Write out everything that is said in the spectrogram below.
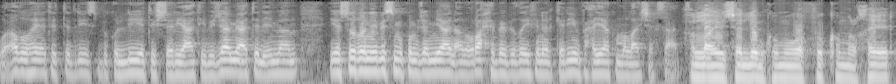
وعضو هيئة التدريس بكلية الشريعة بجامعة الإمام. يسرني باسمكم جميعا أن أرحب بضيفنا الكريم. فحياكم الله شيخ سعد. الله يسلمكم ويوفقكم الخير.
